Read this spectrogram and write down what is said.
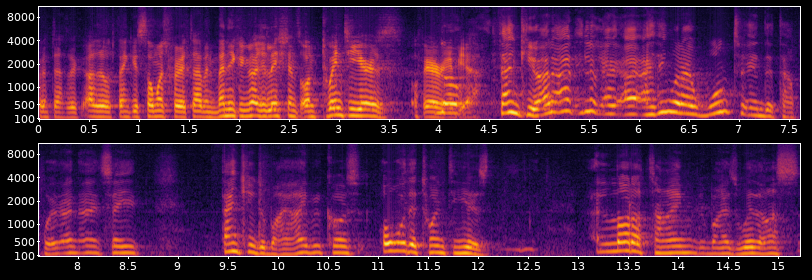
Fantastic. Adel, thank you so much for your time and many congratulations on 20 years of Air Arabia. Thank you. And I, look, I, I, think what I want to end it up with, and I say thank you, Dubai, because over the 20 years, a lot of time is with us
